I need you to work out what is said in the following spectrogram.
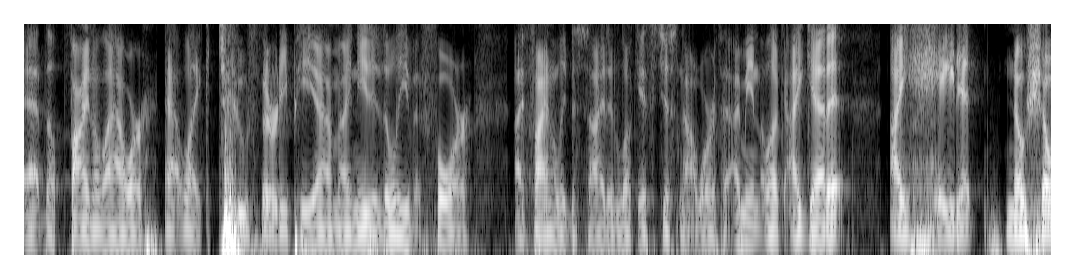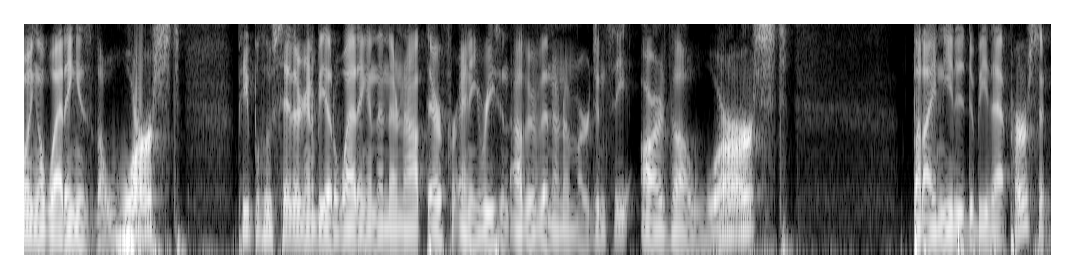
at the final hour, at like two thirty p.m., I needed to leave at four. I finally decided, look, it's just not worth it. I mean, look, I get it. I hate it. No showing a wedding is the worst. People who say they're going to be at a wedding and then they're not there for any reason other than an emergency are the worst but I needed to be that person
